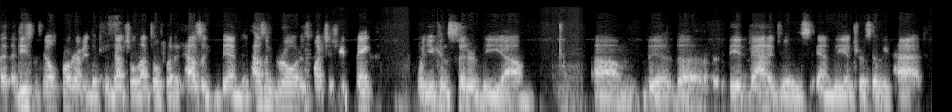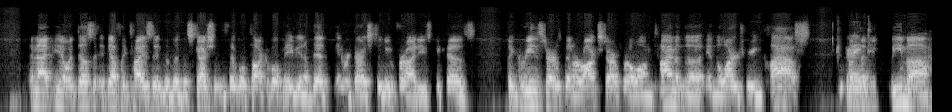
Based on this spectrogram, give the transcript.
a decent sales program into conventional lentils but it hasn't been it hasn't grown as much as you think when you consider the um, um, the the the advantages and the interest that we've had and that you know it does it definitely ties into the discussions that we'll talk about maybe in a bit in regards to new varieties because the green star has been a rock star for a long time in the in the large green class. Right. but the lima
